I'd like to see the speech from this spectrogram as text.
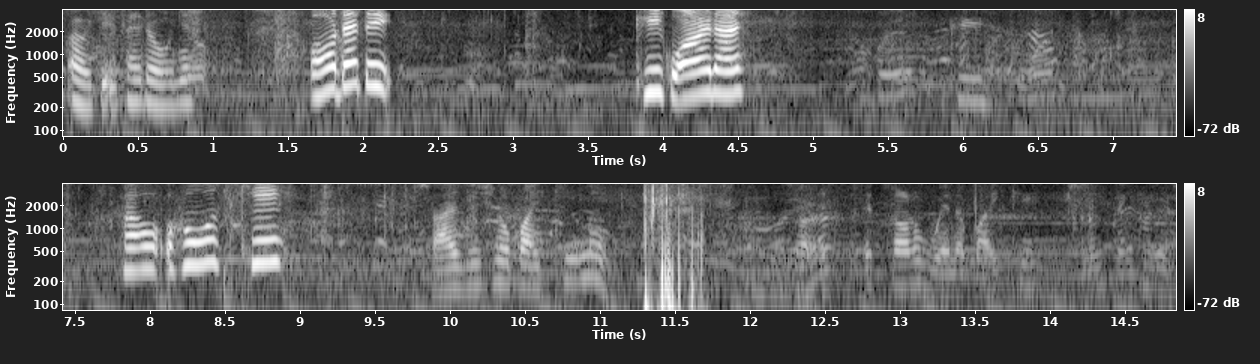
Ờ chị thay đồ nha. Ồ Daddy. Key của ai đây? How, who's key? So is this your bike key, mate? It's not, it's, it's not a winner bike key. I don't think it is.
